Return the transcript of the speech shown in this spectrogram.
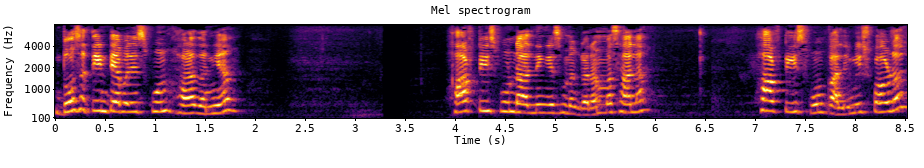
दो से तीन टेबल स्पून हरा धनिया। हाफ़ टी स्पून डाल देंगे इसमें गरम मसाला। हाफ़ टी स्पून काली मिर्च पाउडर।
